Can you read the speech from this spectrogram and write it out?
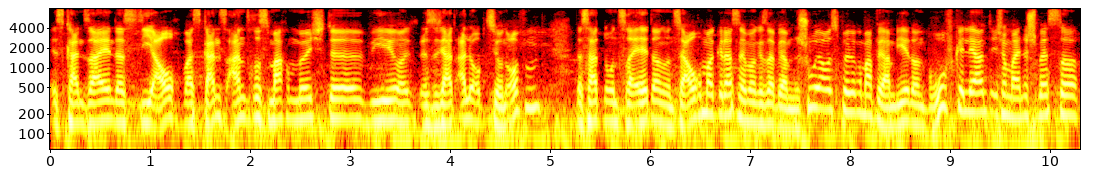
Es kann sein, dass die auch was ganz anderes machen möchte, wie, also sie hat alle Optionen offen. Das hatten unsere Eltern uns ja auch immer gelassen. Wir haben immer gesagt, wir haben eine Schulausbildung gemacht, wir haben jeder einen Beruf gelernt, ich und meine Schwester.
